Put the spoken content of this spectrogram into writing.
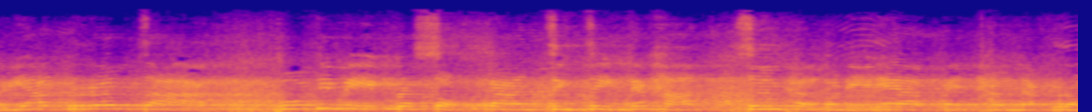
นุญาตเริ่มจากผู้ที่มีประสบการณ์จริง ๆ นะคะ ซึ่งเธอคนนี้เนี่ยเป็นทั้งนักร้องสาวเสียง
